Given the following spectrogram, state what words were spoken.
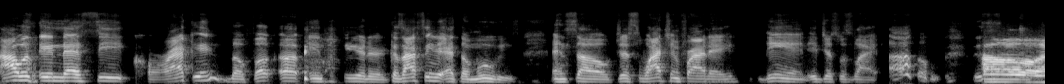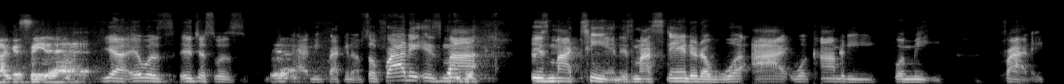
I was in that seat cracking the fuck up in the theater because I seen it at the movies. And so just watching Friday, then it just was like, oh, Oh, I can see that. yeah, it was, it just was Yeah. had me cracking up. So Friday is my is my 10, is my standard of what I what comedy for me. Friday.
